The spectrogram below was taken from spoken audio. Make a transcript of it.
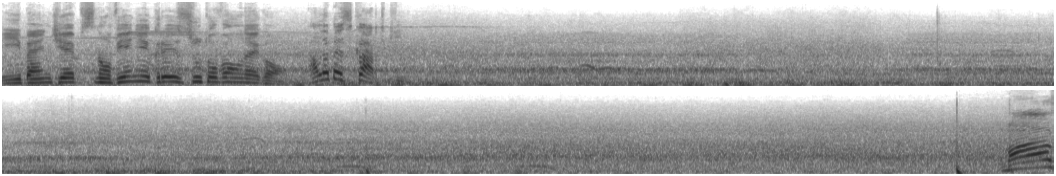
I będzie wznowienie gry z rzutu wolnego, ale bez kartki. Ma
